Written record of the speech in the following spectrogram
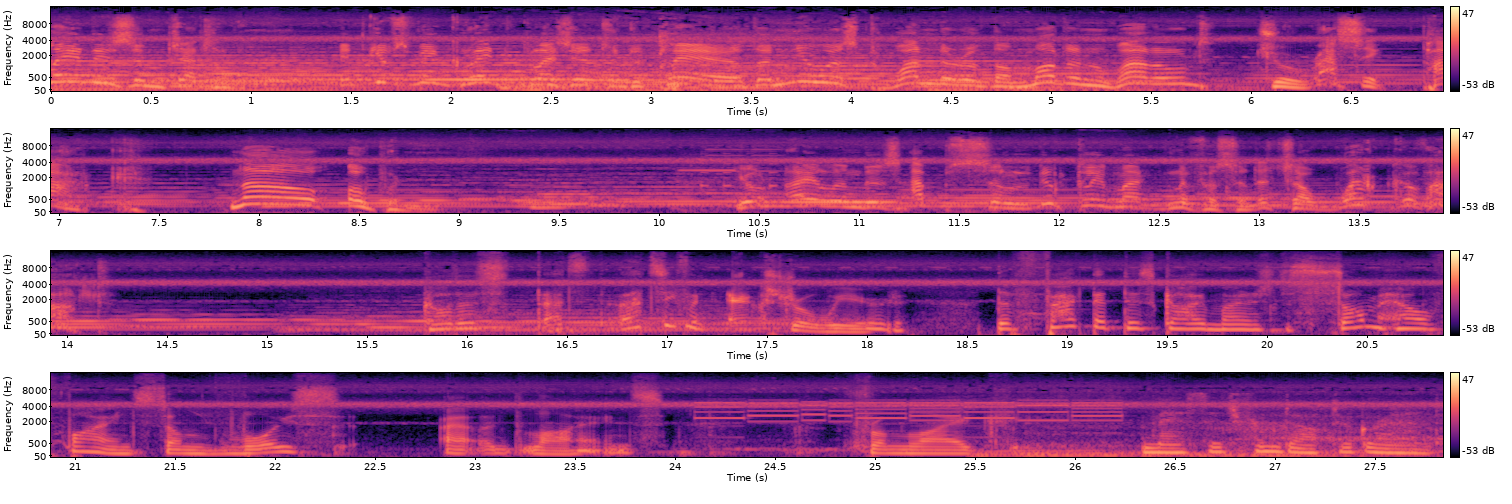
Ladies and gentlemen, it gives me great pleasure to declare the newest wonder of the modern world, Jurassic Park, now open. Your island is absolutely magnificent. It's a work of art. God, that's that's that's even extra weird. The fact that this guy managed to somehow find some voice uh, lines from like Message from Dr. Grant.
